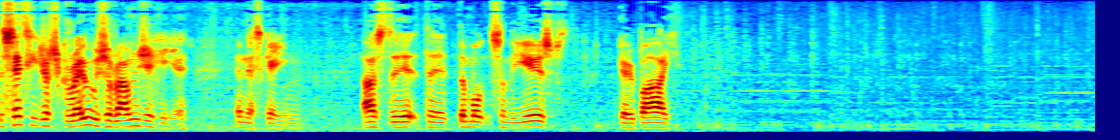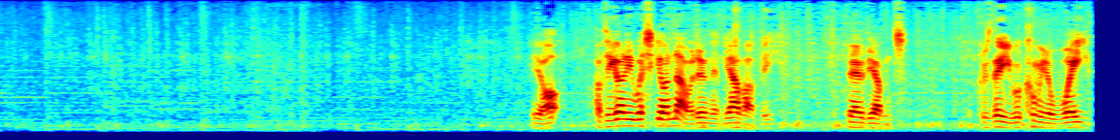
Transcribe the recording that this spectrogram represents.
The city just grows around you here in this game as the, the, the months and the years go by. Yeah. Have they got any whiskey on now? I don't think they have, have they? No, they haven't. Because they were coming away.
